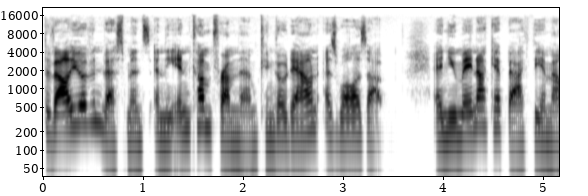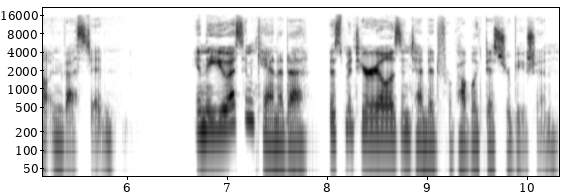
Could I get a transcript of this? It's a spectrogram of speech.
The value of investments and the income from them can go down as well as up, and you may not get back the amount invested. In the US and Canada, this material is intended for public distribution.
